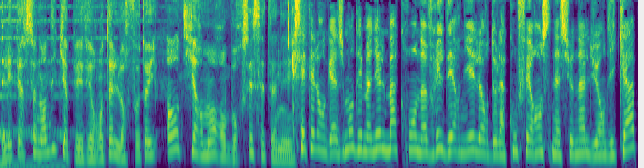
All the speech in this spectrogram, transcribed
Les personnes handicapées verront-elles leur fauteuil entièrement remboursé cette année C'était l'engagement d'Emmanuel Macron en avril dernier lors de la conférence nationale du handicap.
